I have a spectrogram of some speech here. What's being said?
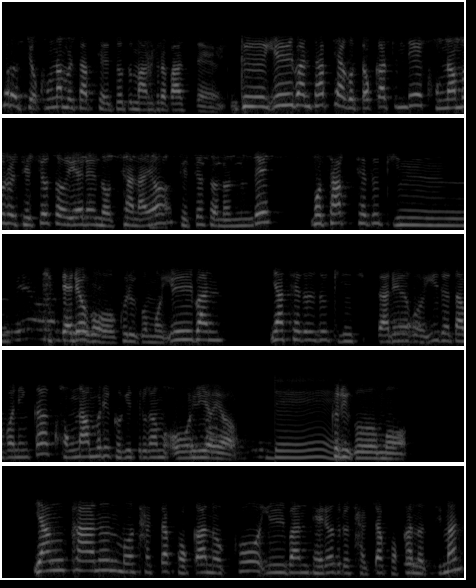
그렇죠. 콩나물 잡채 저도 만들어 봤어요. 그 일반 잡채하고 똑같은데 콩나물을 데쳐서 얘네 넣잖아요. 데쳐서 넣는데 뭐 잡채도 긴 식재료고 그리고 뭐 일반 야채들도 긴 식재료고 이러다 보니까 콩나물이 거기 들어가면 어울려요. 네. 그리고 뭐 양파는 뭐 살짝 볶아 넣고 일반 재료들을 살짝 볶아 넣지만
